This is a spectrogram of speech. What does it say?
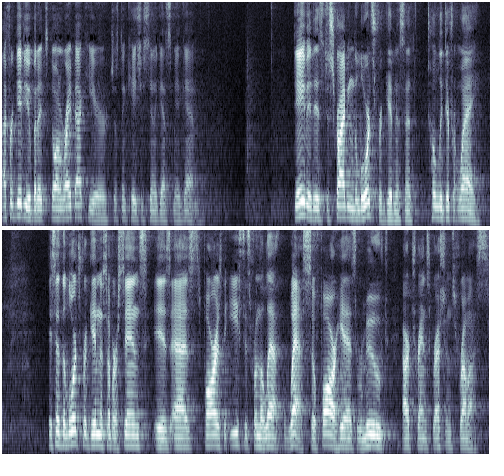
I forgive you, but it's going right back here just in case you sin against me again. David is describing the Lord's forgiveness in a totally different way. He said, The Lord's forgiveness of our sins is as far as the east is from the west. So far, He has removed our transgressions from us.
